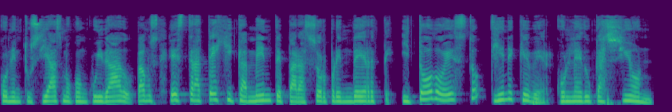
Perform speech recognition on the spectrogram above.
con entusiasmo, con cuidado, vamos, estratégicamente para sorprenderte. Y todo esto tiene que ver con la educación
